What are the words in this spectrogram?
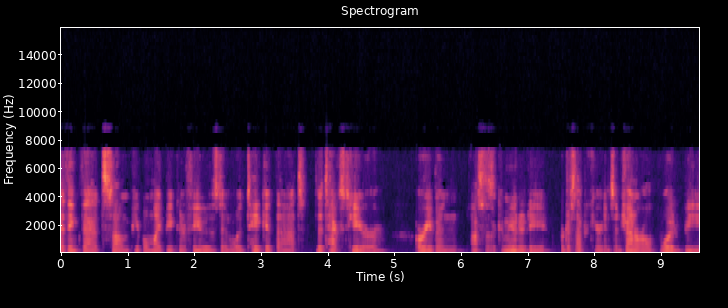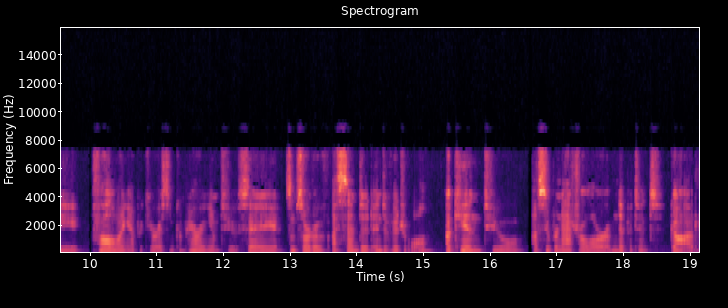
I think that some people might be confused and would take it that the text here, or even us as a community, or just Epicureans in general, would be following Epicurus and comparing him to, say, some sort of ascended individual akin to a supernatural or omnipotent god,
